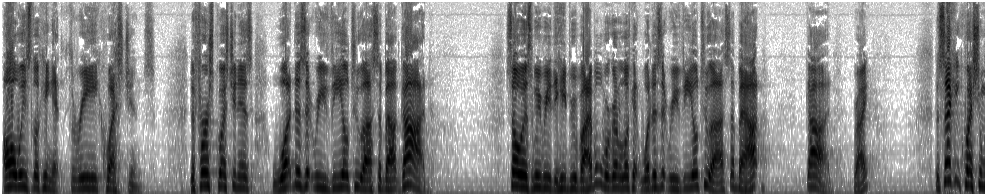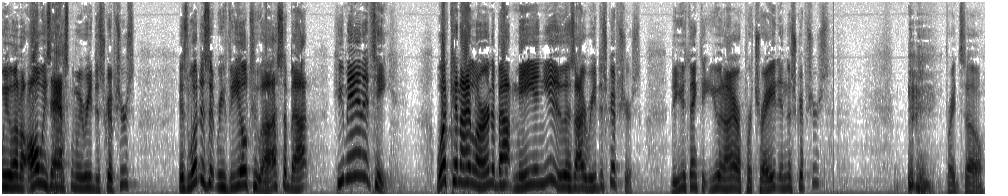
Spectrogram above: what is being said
always looking at three questions. The first question is, what does it reveal to us about God? So as we read the Hebrew Bible, we're going to look at what does it reveal to us about God, right? The second question we want to always ask when we read the scriptures is what does it reveal to us about humanity? What can I learn about me and you as I read the scriptures? Do you think that you and I are portrayed in the scriptures? Afraid so.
